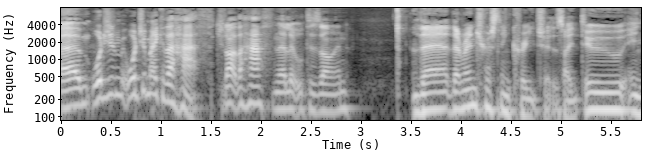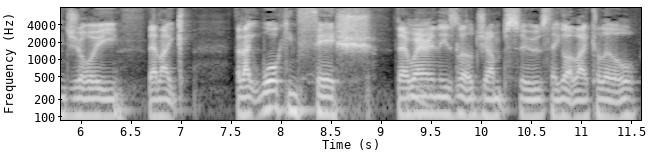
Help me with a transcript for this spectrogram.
Um, what do you what do you make of the Hath? Do you like the Hath and their little design? They're they're interesting creatures. I do enjoy. They're like they're like walking fish. They're wearing these little jumpsuits. They got like a little.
